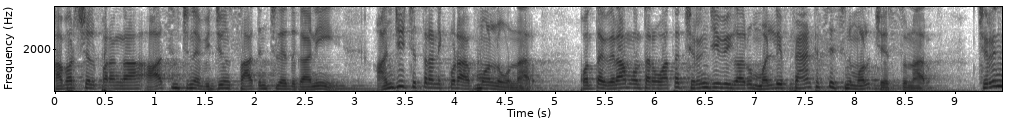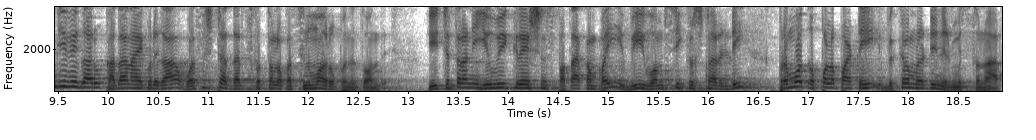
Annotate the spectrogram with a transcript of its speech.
కమర్షియల్ పరంగా ఆశించిన విజయం సాధించలేదు కానీ అంజీ చిత్రానికి కూడా అభిమానులు ఉన్నారు. కొంత విరామం తర్వాత చిరంజీవి గారు మళ్ళీ ఫ్యాంటసీ సినిమాలు చేస్తున్నారు. చిరంజీవి గారు కథానాయకుడిగా వశిష్ఠ దర్శకత్వంలో ఒక సినిమా రూపొందుతోంది. ఈ చిత్రాన్ని యూవీ క్రియేషన్స్ పతాకంపై వి వంశీ కృష్ణారెడ్డి ప్రమోద్ ఉప్పలపాటి విక్రమ్ రెడ్డి నిర్మిస్తున్నారు.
